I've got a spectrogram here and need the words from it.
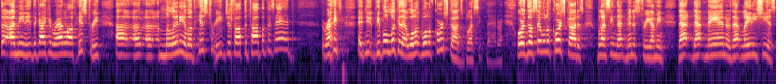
The, I mean, the guy can rattle off history, uh, a, a millennium of history, just off the top of his head right? And you, people look at that. Well, well, of course God's blessing that, right? Or they'll say, well, of course God is blessing that ministry. I mean, that that man or that lady, she is,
